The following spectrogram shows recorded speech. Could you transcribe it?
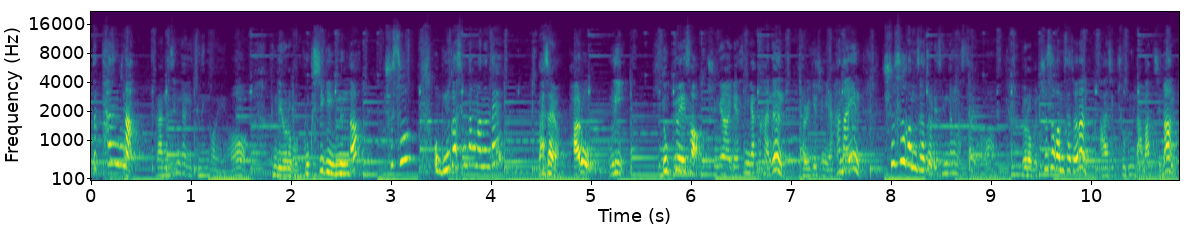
뜻하는구나 라는 생각이 드는 거예요. 근데 여러분, 곡식이 익는다? 추수? 어, 뭔가 생각나는데? 맞아요. 바로 우리 기독교에서 중요하게 생각하는 절기 중에 하나인 추수감사절이 생각났어요. 여러분, 추수감사절은 아직 조금 남았지만,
